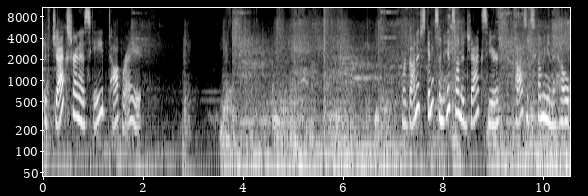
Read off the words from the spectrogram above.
With Jax trying to escape, top right. Morgana just getting some hits onto Jax here. Kha'Zix coming in to help.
